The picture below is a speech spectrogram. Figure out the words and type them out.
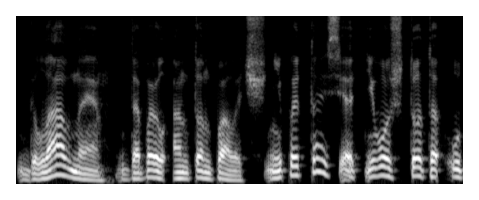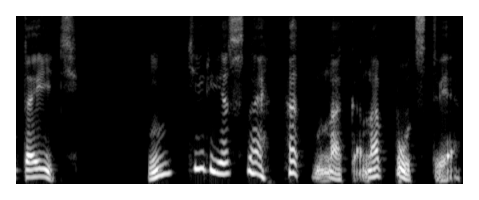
«Главное», — добавил Антон Павлович, — «не пытайся от него что-то утаить». Интересное, однако, напутствие.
